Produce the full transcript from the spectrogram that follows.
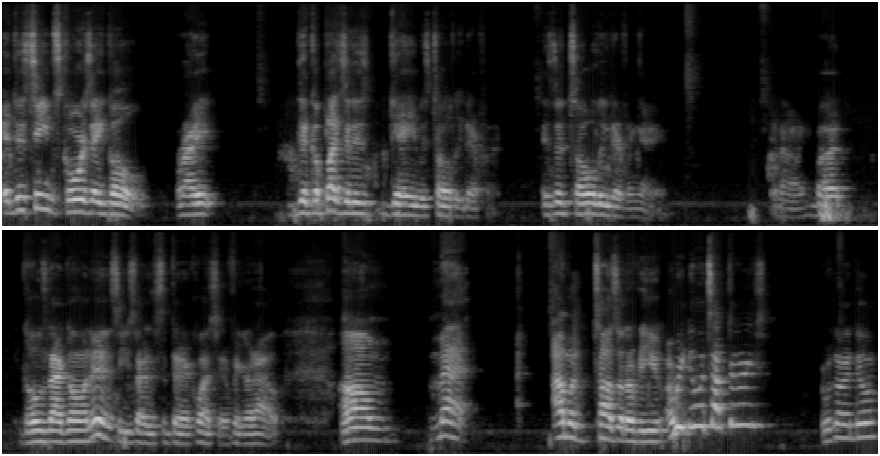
if this team scores a goal, right? the complexity of this game is totally different. It's a totally different game. You know, but goals not going in, so you start to sit there and question and figure it out. Um, Matt, I'm gonna toss it over to you. Are we doing top threes? Are we gonna do them?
